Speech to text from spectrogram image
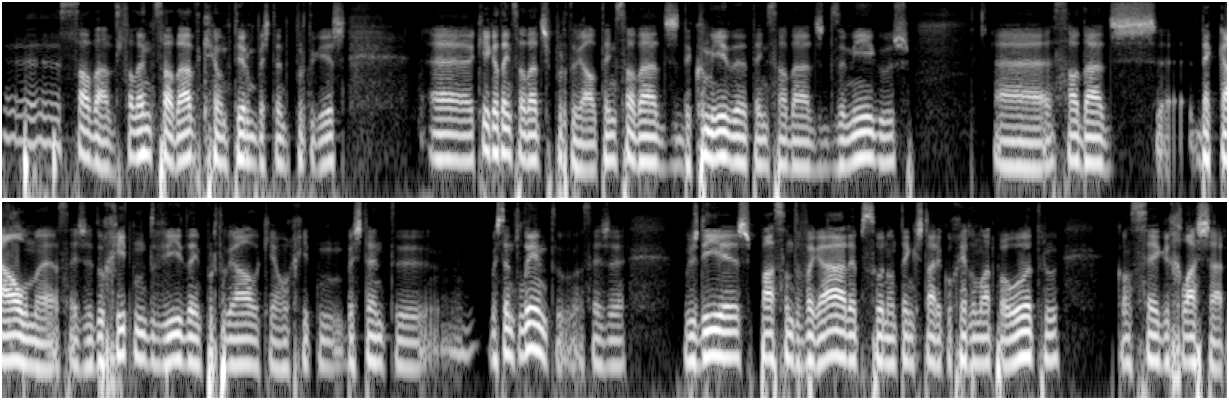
Uh, saudade. Falando de saudade, que é um termo bastante português, uh, o que é que eu tenho saudades de Portugal? Tenho saudades da comida, tenho saudades dos amigos, Uh, saudades da calma, ou seja, do ritmo de vida em Portugal, que é um ritmo bastante, bastante lento, ou seja, os dias passam devagar, a pessoa não tem que estar a correr de um lado para o outro, consegue relaxar.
